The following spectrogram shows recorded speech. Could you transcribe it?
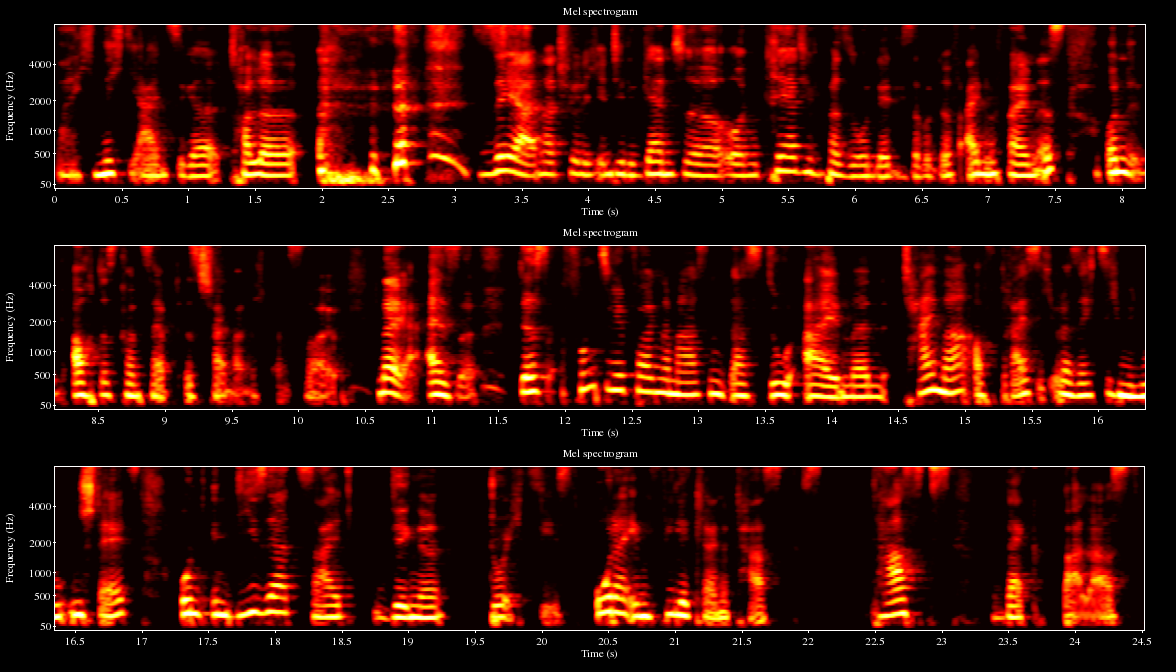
war ich nicht die einzige tolle, sehr natürlich intelligente und kreative Person, der dieser Begriff eingefallen ist. Und auch das Konzept ist scheinbar nicht ganz neu. Naja, also das funktioniert folgendermaßen, dass du einen Timer auf 30 oder 60 Minuten stellst und in dieser Zeit Dinge durchziehst oder eben viele kleine Tasks, Tasks wegballerst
